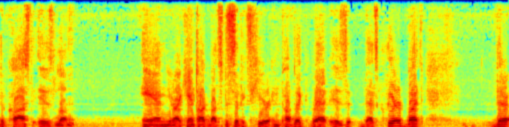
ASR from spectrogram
the cost is low. And, you know, I can't talk about specifics here in public, that is, that's clear, but there,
